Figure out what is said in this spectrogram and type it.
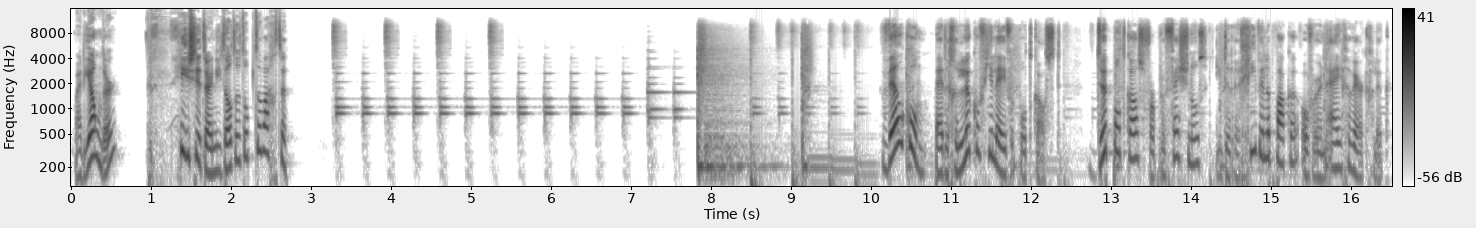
Maar die ander, die zit daar niet altijd op te wachten. Welkom bij de Geluk of Je Leven podcast. De podcast voor professionals die de regie willen pakken over hun eigen werkgeluk.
